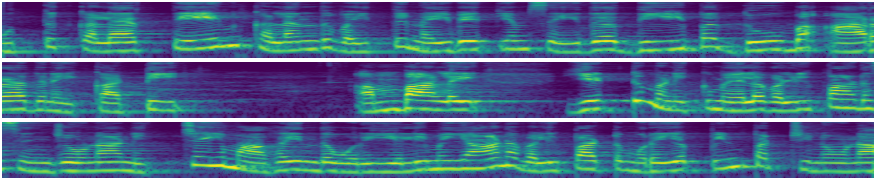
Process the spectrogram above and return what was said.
முத்துக்களை தேன் கலந்து வைத்து நைவேத்தியம் செய்து தீப தூப ஆராதனை காட்டி அம்பாளை எட்டு மணிக்கு மேலே வழிபாடு செஞ்சோன்னா நிச்சயமாக இந்த ஒரு எளிமையான வழிபாட்டு முறையை பின்பற்றினோன்னா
